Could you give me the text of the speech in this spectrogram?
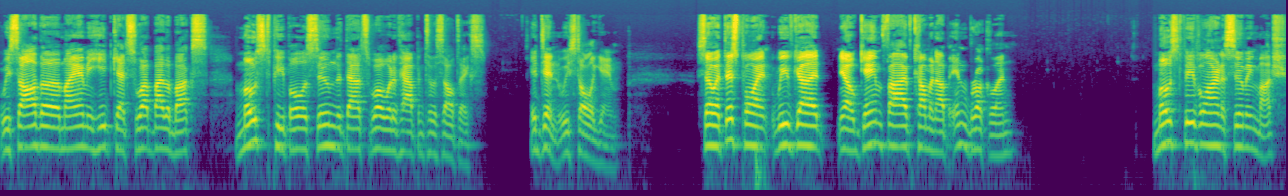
We saw the Miami Heat get swept by the Bucks. Most people assume that that's what would have happened to the Celtics. It didn't. We stole a game. So at this point, we've got you know, game five coming up in Brooklyn. Most people aren't assuming much.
